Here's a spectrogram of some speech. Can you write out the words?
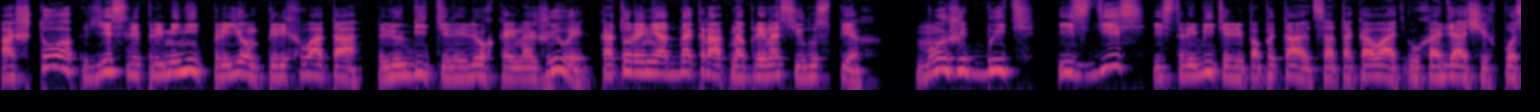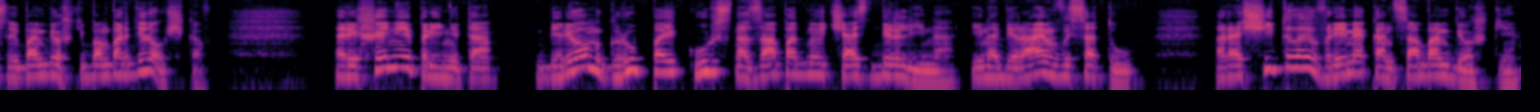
А что, если применить прием перехвата любителей легкой наживы, который неоднократно приносил успех? Может быть, и здесь истребители попытаются атаковать уходящих после бомбежки бомбардировщиков? Решение принято. Берем группой курс на западную часть Берлина и набираем высоту. Рассчитываю время конца бомбежки.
